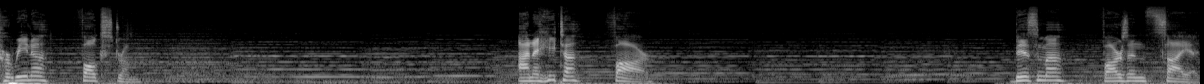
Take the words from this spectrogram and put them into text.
Karina Falkstrom, Anahita Far, Bisma Farzan Syed,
